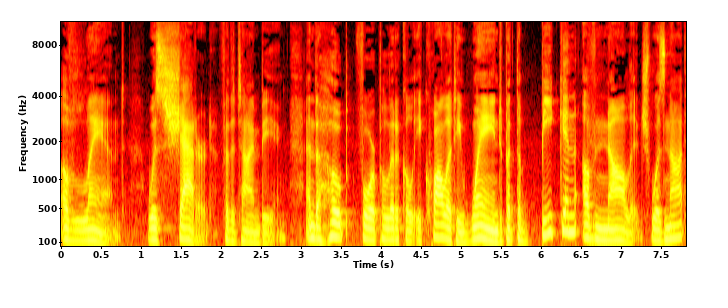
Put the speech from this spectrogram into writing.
of land was shattered for the time being, and the hope for political equality waned, but the beacon of knowledge was not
